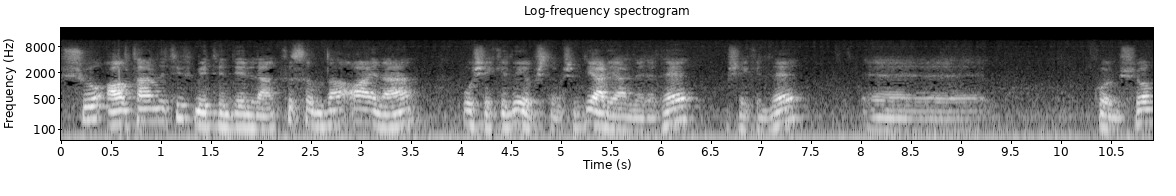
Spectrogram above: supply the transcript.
Şu alternatif metin denilen kısımda aynen o şekilde yapıştırmışım. Diğer yerlere de bu şekilde eee koymuşum.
